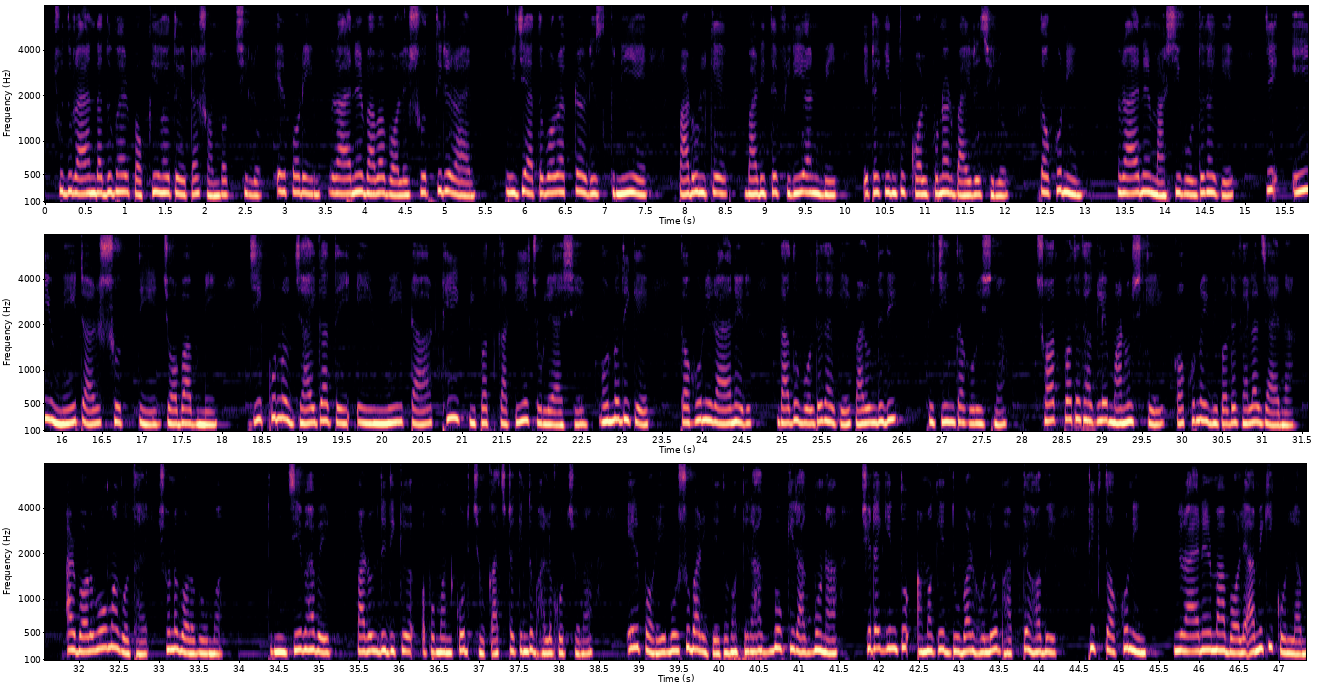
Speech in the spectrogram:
শুধু রায়ান দাদুভাইয়ের পক্ষেই হয়তো এটা সম্ভব ছিল। এরপরেই রায়ানের বাবা বলে, সত্যি রে রায়ান, তুই যে এত বড় একটা রিস্ক নিয়ে পারুলকে বাড়িতে ফিরিয়ে আনবি, এটা কিন্তু কল্পনার বাইরে ছিল। তখনই রায়ানের মাসি বলতে থাকে যে, এই মেয়েটার সত্যি জবাব নেই। যে কোনো জায়গাতেই এই মেয়েটা ঠিক বিপদ কাটিয়ে চলে আসে। অন্যদিকে তখনই রায়ানের দাদু বলতে থাকে, পারুল দিদি, তুই চিন্তা করিস না। সৎ পথে থাকলে মানুষকে কখনোই বিপদে ফেলা যায় না। আর বড় বৌমা কোথায়? শোনো বড় বৌমা তুমি যেভাবে পারুল দিদিকে অপমান করছ, কাজটা কিন্তু ভালো করছ না। এরপরে বসু বাড়িতে তোমাকে রাখব কি রাখব না, সেটা কিন্তু আমাকে দুবার হলেও ভাবতে হবে। ঠিক তখনই রায়ানের মা বলে, আমি কি করলাম?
